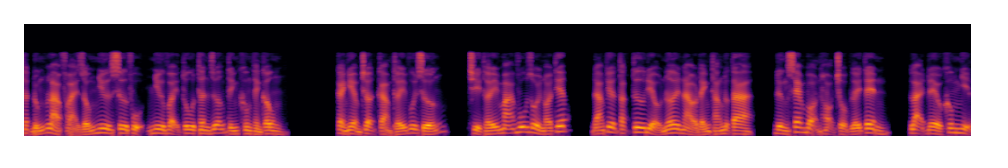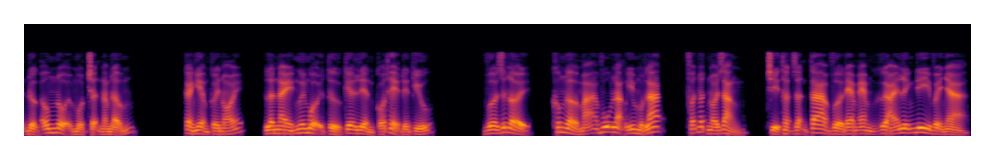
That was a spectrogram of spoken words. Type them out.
thật đúng là phải giống như sư phụ như vậy tu thân dưỡng tính không thành công. Cảnh nghiệm trợn cảm thấy vui sướng, chỉ thấy mã vũ rồi nói tiếp, đám kia tặc tư điệu nơi nào đánh thắng được ta, đừng xem bọn họ chộp lấy tên, lại đều không nhịn được ông nội một trận nằm đấm. Cảnh nghiệm cười nói, lần này ngươi mội tử kia liền có thể đến cứu. Vừa dứt lời, không ngờ mã vũ lặng im một lát, phẫn ất nói rằng, chỉ thật giận ta vừa đem em gái lính đi về nhà,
